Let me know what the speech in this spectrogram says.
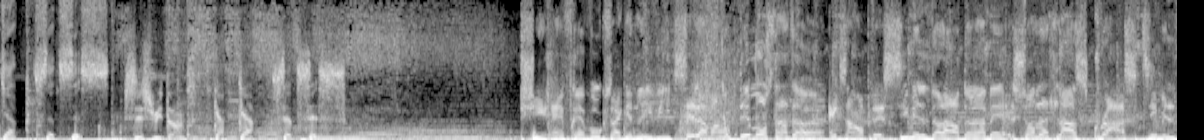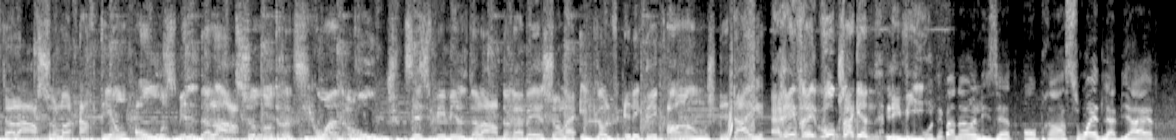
4476. 681 4476. Chez Rinfraie Volkswagen Levy, c'est la vente démonstrateur. Exemple, 6 000 de rabais sur l'Atlas Cross, 10 000 sur le Arteon, 11 000 sur notre Tiguan Rouge, 18 000 de rabais sur la e-Golf électrique orange. Détail, Rinfraie Volkswagen Levy. Au dépanneur Lisette, on prend soin de la bière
